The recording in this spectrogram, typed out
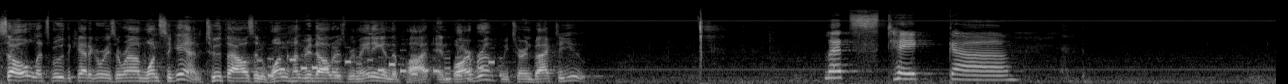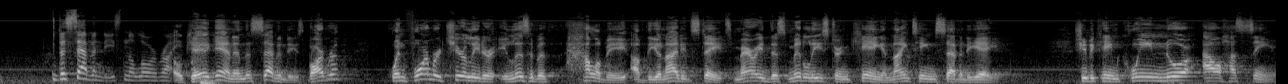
So let's move the categories around once again. $2,100 remaining in the pot. And Barbara, we turn back to you. Let's take uh, the 70s in the lower right. Okay, again, in the 70s. Barbara, when former cheerleader Elizabeth Halaby of the United States married this Middle Eastern king in 1978, she became Queen Noor al-Hussein.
